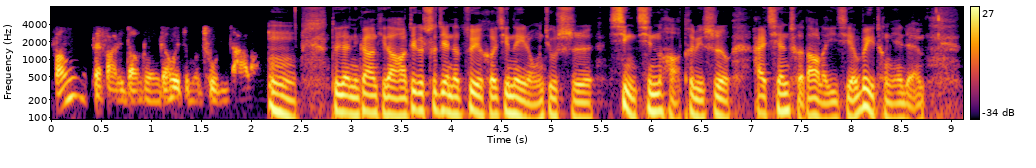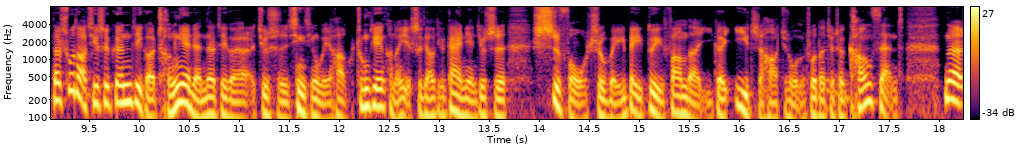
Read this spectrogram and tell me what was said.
方在法律当中应该会怎么处理它了？嗯，对的，你刚刚提到哈，这个事件的最核心内容就是性侵哈，特别是还牵扯到了一些未成年人。那说到其实跟这个成年人的这个就是性行为哈，中间可能也涉及到这个概念，就是是否是违背对方的一个意志哈，就是我们说的就是 consent。那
